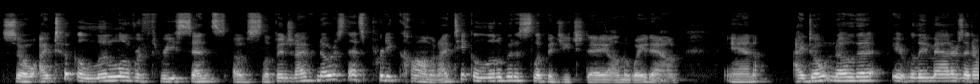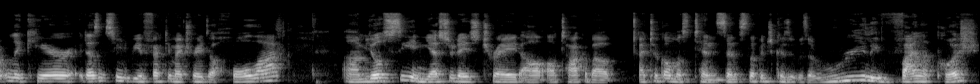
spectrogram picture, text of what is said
So I took a little over 3 cents of slippage, and I've noticed that's pretty common. I take a little bit of slippage each day on the way down, and I don't know that it really matters. I don't really care. It doesn't seem to be affecting my trades a whole lot. Um, you'll see in yesterday's trade, I'll, I'll talk about, I took almost 10 cent slippage because it was a really violent push.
